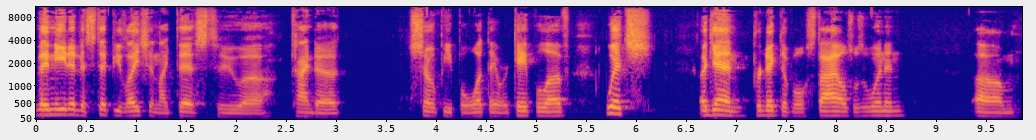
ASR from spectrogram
they needed a stipulation like this to uh, kind of show people what they were capable of, which, again, predictable. Styles was winning. Um,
